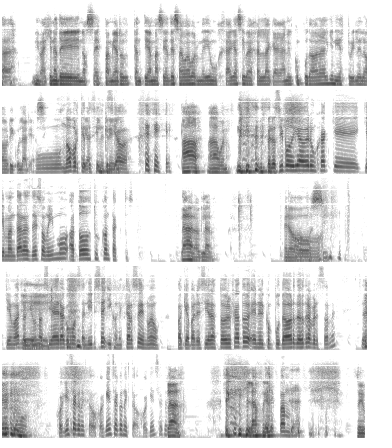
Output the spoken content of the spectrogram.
Ah, imagínate, no sé, spamear cantidades masivas de esa agua por medio de un hack así para dejarla cagada en el computador a alguien y destruirle los auriculares. así. Uh, no, porque te silenciaba. Ah, ah, bueno. Pero sí podría haber un hack que, que mandaras de eso mismo a todos tus contactos. Claro, claro. Pero Oh. pues sí. Qué más, lo que uno Eh. hacía era como salirse y conectarse de nuevo. Para que aparecieras todo el rato en el computador de otra persona. Se ve como Joaquín se ha conectado, Joaquín se ha conectado, Joaquín se ha conectado. Claro. La. El spam. Sí.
